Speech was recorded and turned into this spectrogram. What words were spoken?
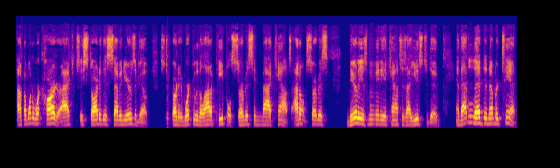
I don't want to work harder. I actually started this seven years ago, started working with a lot of people servicing my accounts. I don't service nearly as many accounts as I used to do. And that led to number 10,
